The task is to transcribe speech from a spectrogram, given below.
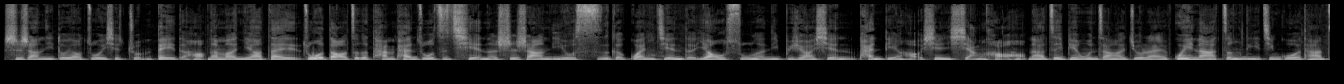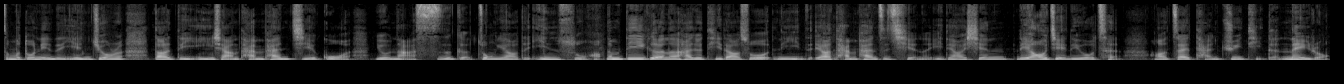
事实上你都要做一些准备的哈。那么你要在做到这个谈判桌之前呢，事实上你有四个关键的要素呢，你必须要先盘点好，先想好哈。那这篇文章啊，就来归纳整理，经过他这么多年的研究呢，到底影响谈判结果有哪四个重要的因素哈？那么第一个呢，他就提到说，你要谈判。之前呢，一定要先了解流程啊，再谈具体的内容。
